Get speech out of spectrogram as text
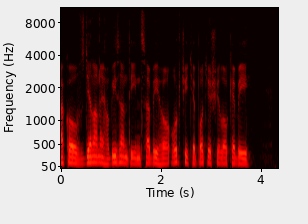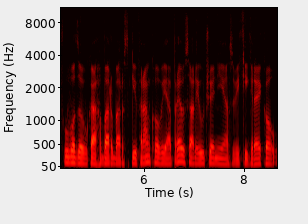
Ako vzdelaného Byzantínca by ho určite potešilo, keby v úvodzovkách barbarskí Frankovia prevzali učenia a zvyky Grékov.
